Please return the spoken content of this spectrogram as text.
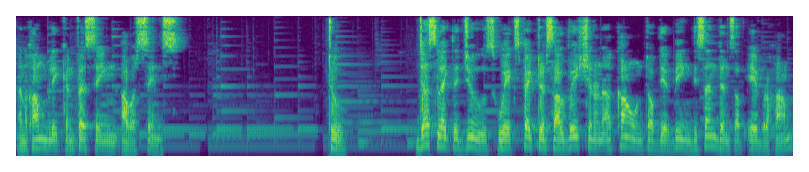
and humbly confessing our sins. 2. Just like the Jews who expected salvation on account of their being descendants of Abraham,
